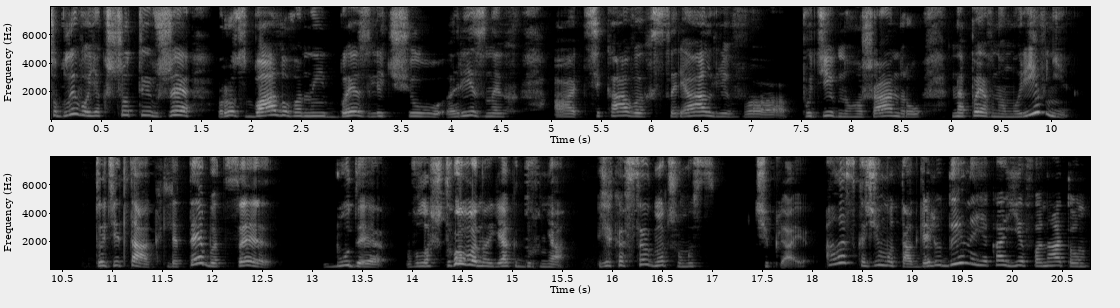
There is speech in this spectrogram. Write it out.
Особливо, якщо ти вже розбалований безліччю різних а, цікавих серіалів а, подібного жанру на певному рівні, тоді так, для тебе це буде влаштовано як дурня, яка все одно чомусь чіпляє. Але, скажімо так, для людини, яка є фанатом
